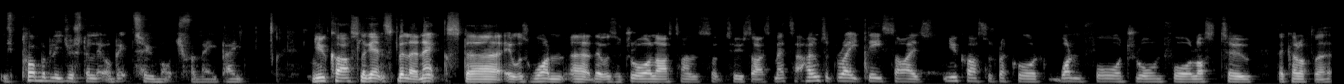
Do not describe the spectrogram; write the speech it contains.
is probably just a little bit too much for me, Pete. Newcastle against Villa next. Uh, it was one. Uh, there was a draw last time. Two sides met at home to great D sides. Newcastle's record one four, drawn four, lost two. They cut off a,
